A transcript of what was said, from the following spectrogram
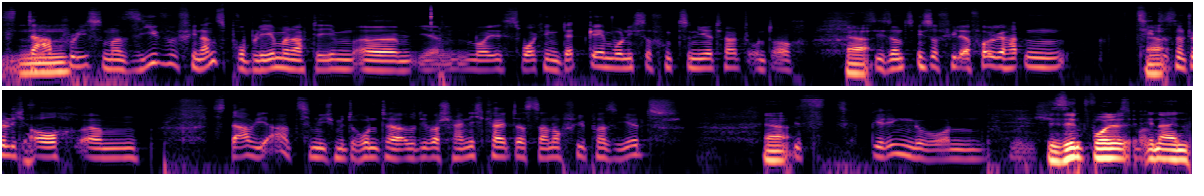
Mhm. Starpriest massive Finanzprobleme, nachdem ähm, ihr neues Walking Dead Game wohl nicht so funktioniert hat und auch ja. sie sonst nicht so viele Erfolge hatten, zieht Ja. es natürlich auch ähm, Star VR ziemlich mit runter. Also die Wahrscheinlichkeit, dass da noch viel passiert, ja. ist gering geworden. ich Sie sind wohl in ein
